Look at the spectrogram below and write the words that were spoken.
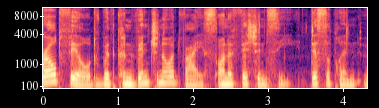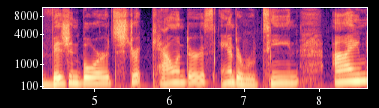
world filled with conventional advice on efficiency, discipline, vision boards, strict calendars, and a routine, I'm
